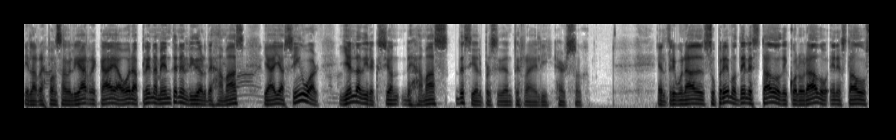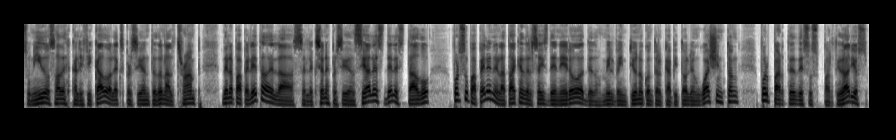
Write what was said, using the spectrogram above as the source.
Y la responsabilidad recae ahora plenamente en el líder de Hamas, Yahya Sinwar, y en la dirección de Hamas, decía el presidente israelí Herzog. El Tribunal Supremo del Estado de Colorado en Estados Unidos ha descalificado al expresidente Donald Trump de la papeleta de las elecciones presidenciales del Estado por su papel en el ataque del 6 de enero de 2021 contra el Capitolio en Washington por parte de sus partidarios.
